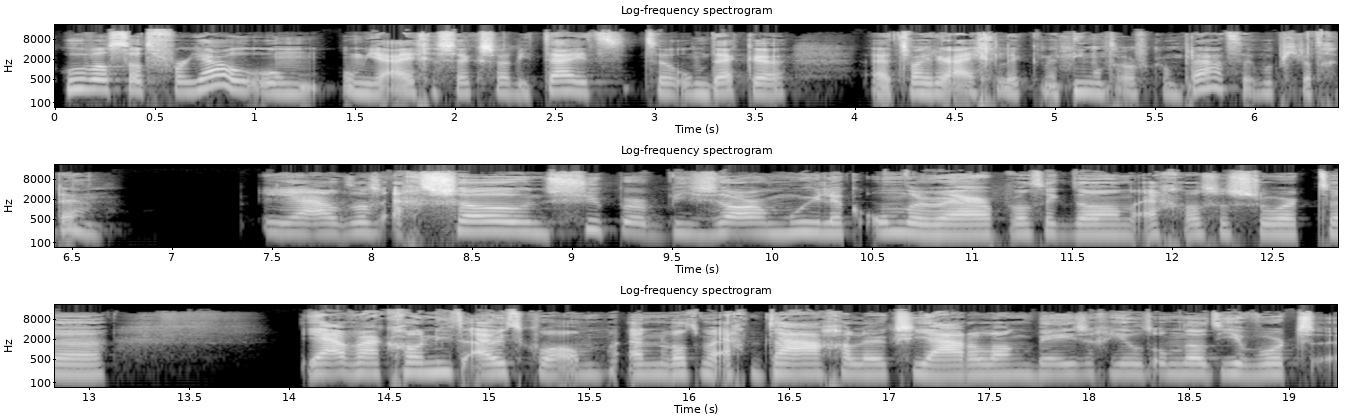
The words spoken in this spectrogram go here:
Hoe was dat voor jou om, om je eigen seksualiteit te ontdekken, uh, terwijl je er eigenlijk met niemand over kan praten? Hoe heb je dat gedaan? Ja, dat was echt zo'n super bizar moeilijk onderwerp. Wat ik dan echt als een soort. Ja, waar ik gewoon niet uitkwam. En wat me echt dagelijks, jarenlang bezig hield. Omdat je wordt. Uh,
